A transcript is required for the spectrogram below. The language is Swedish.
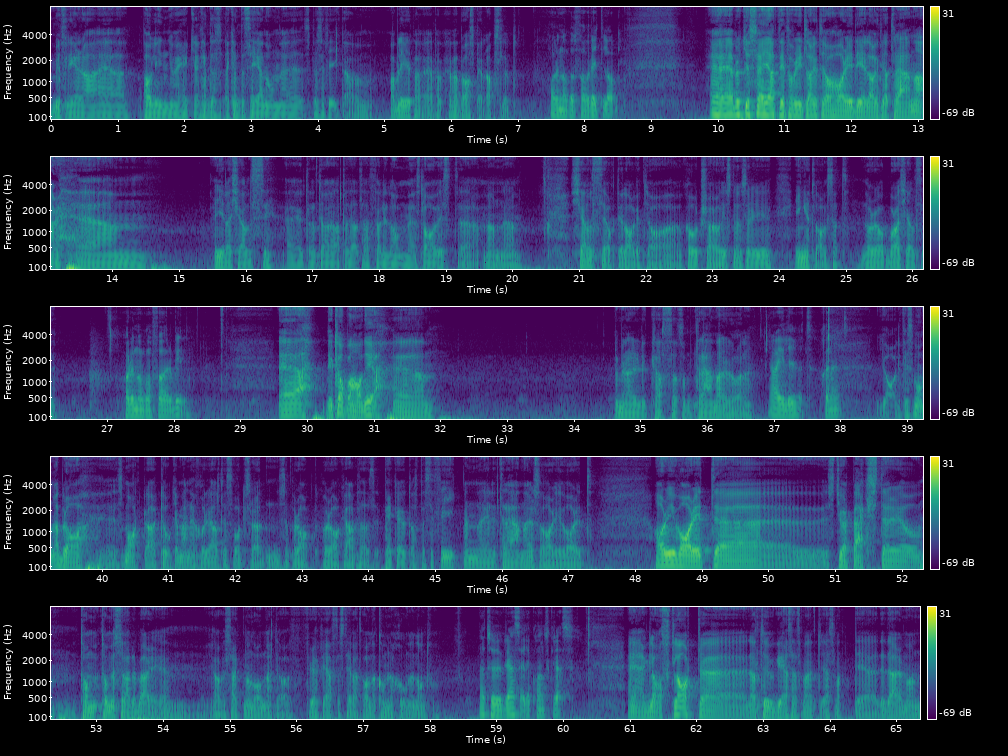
med flera. Uh, Paulinho i Häcken. Jag kan inte, jag kan inte säga någon specifikt. Det har blivit ett par, ett par bra spelare, absolut. Har du något favoritlag? Jag brukar säga att det favoritlaget jag har är det laget jag tränar. Jag gillar Chelsea eh, utan att jag, att, att jag följer dem slaviskt. Eh, men eh, Chelsea och det laget jag coachar och just nu så är det ju inget lag så att då är det bara Chelsea. Har du någon förebild? Eh, det är klart man har det. Eh, du menar klassad som tränare då eller? Ja, i livet generellt. Ja, det finns många bra, eh, smarta, kloka människor. Det är alltid svårt så att, så på, rak, på rak arm att peka ut dem specifikt. Men när det gäller tränare så har det ju varit har det ju varit eh, Stuart Baxter och Tom, Tommy Söderberg. Jag har väl sagt någon gång att jag försöker eftersträva att vara en kombination av de två. Naturgräs eller konstgräs? Eh, glasklart eh, naturgräs eftersom att, eftersom att det, det är där man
